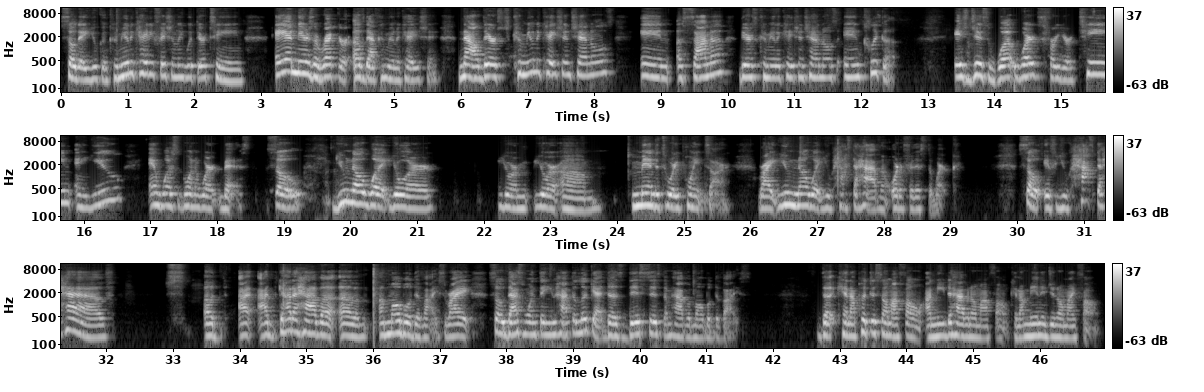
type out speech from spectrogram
so that you can communicate efficiently with your team. And there's a record of that communication. Now there's communication channels in asana there's communication channels in clickup it's just what works for your team and you and what's going to work best so you know what your your your um mandatory points are right? You know what you have to have in order for this to work. So if you have to have a I, I gotta have a, a, a mobile device, right? So that's one thing you have to look at. Does this system have a mobile device? The, can I put this on my phone? I need to have it on my phone. Can I manage it on my phone?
